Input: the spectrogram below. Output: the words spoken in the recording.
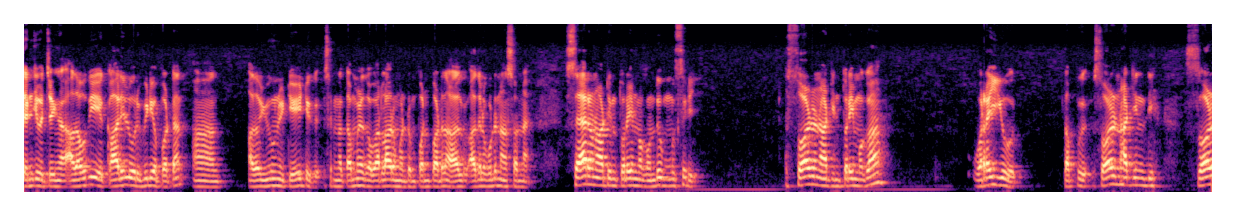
தெரிஞ்சு வச்சுங்க அதாவது காலையில் ஒரு வீடியோ போட்டேன். அதாவது யூனிட் எயிட்டுக்கு சரிங்க தமிழக வரலாறு மற்றும் பண்பாடு தான் அதில் அதில் கூட நான் சொன்னேன். சேர நாட்டின் துறைமுகம் வந்து முசிறி. சோழ நாட்டின் துறைமுகம் உறையூர். தப்பு. சோழ நாட்டின் சோழ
